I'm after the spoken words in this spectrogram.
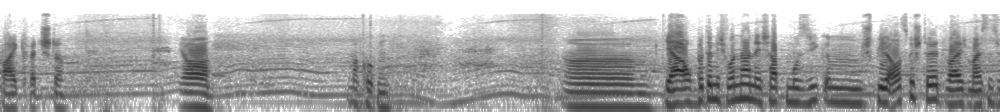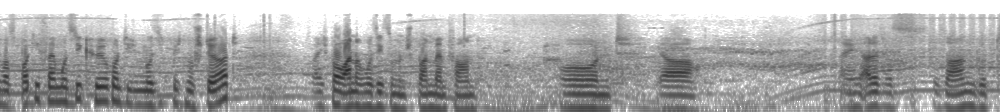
beiquetschte. Ja, mal gucken. Ähm, ja, auch bitte nicht wundern, ich habe Musik im Spiel ausgestellt, weil ich meistens über Spotify Musik höre und die Musik mich nur stört. Weil ich brauche andere Musik zum Entspannen beim Fahren. Und ja, eigentlich alles, was zu sagen gibt.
